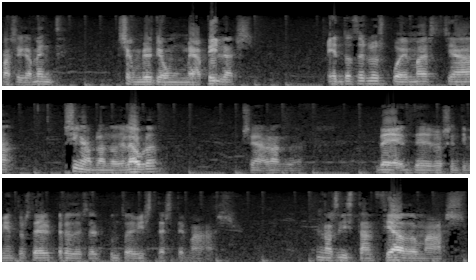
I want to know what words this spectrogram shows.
básicamente. Se convirtió en un meapilas. Y entonces los poemas ya siguen hablando de Laura, siguen hablando de, los sentimientos de él, pero desde el punto de vista este más, más distanciado, más,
